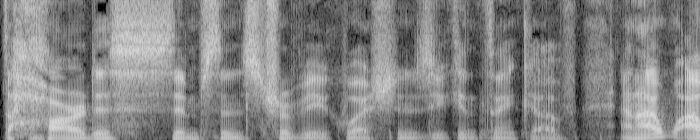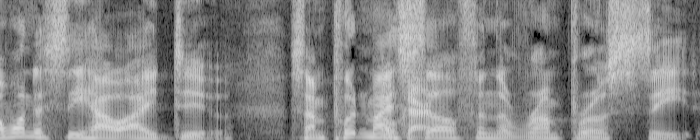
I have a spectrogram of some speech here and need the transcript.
the hardest Simpsons trivia questions you can think of, and I, I want to see how I do. So I'm putting myself in the rump roast seat.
